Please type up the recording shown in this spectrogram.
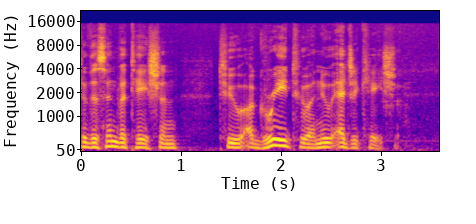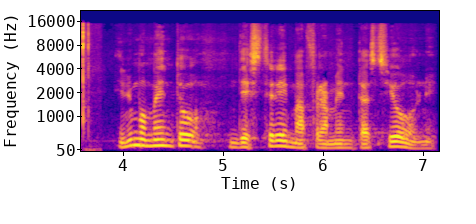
to this invitation to agree to a new education. In un momento di estrema frammentazione,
